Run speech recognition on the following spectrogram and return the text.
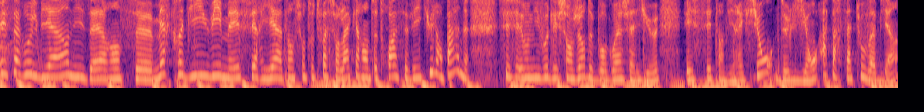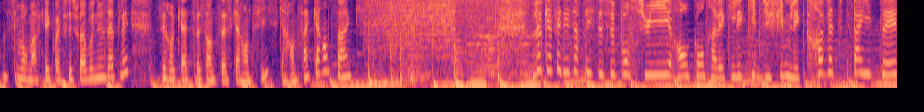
Et ça roule bien en Isère en ce mercredi 8 mai férié. Attention toutefois sur l'A43, ce véhicule en panne, c'est au niveau de l'échangeur de Bourgoin-Jallieu et c'est en direction de Lyon. À part ça, tout va bien. Si vous remarquez quoi que ce soit, vous nous appelez 04 76 46 45 45. Le Café des artistes se poursuit. Rencontre avec l'équipe du film Les Crevettes Pailletées.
